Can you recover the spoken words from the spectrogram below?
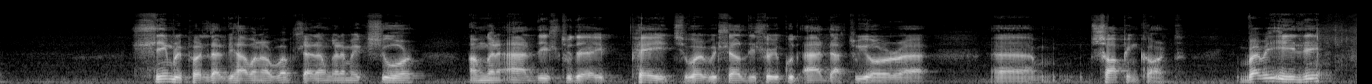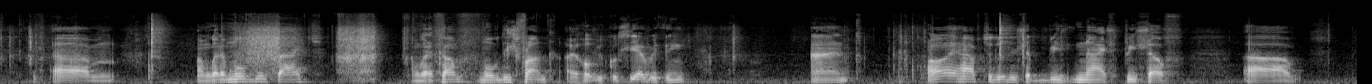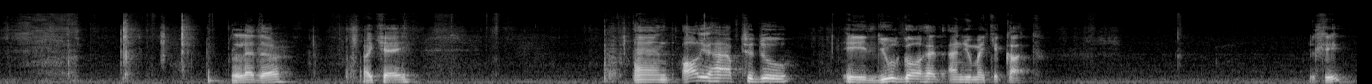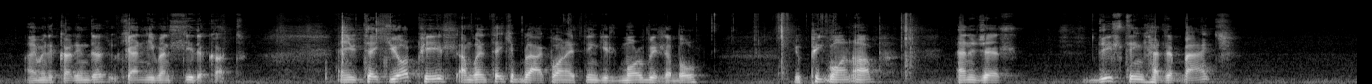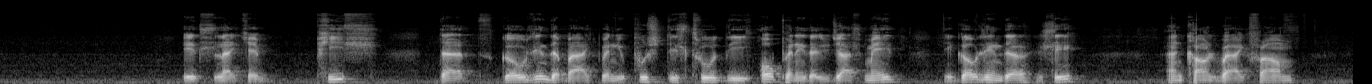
seam rippers that we have on our website. I'm going to make sure I'm going to add this to the page where we sell this so you could add that to your uh, um, shopping cart. Very easy. Um, I'm going to move this back. I'm going to come move this front. I hope you could see everything. And all I have to do is a big, nice piece of uh, leather okay and all you have to do is you'll go ahead and you make a cut. You see? I made a cut in there. You can't even see the cut. And you take your piece. I'm going to take a black one. I think it's more visible. You pick one up and you just, this thing has a back. It's like a piece that goes in the back. When you push this through the opening that you just made, it goes in there, you see? And comes back from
